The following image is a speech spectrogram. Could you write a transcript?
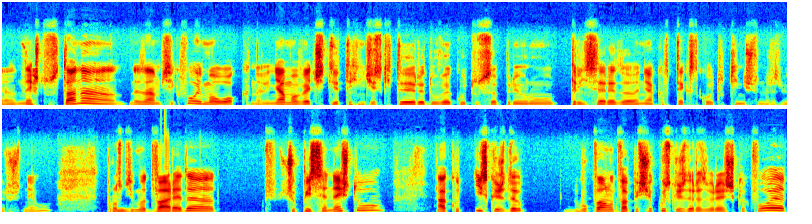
Е, нещо стана, не знам си какво, има лог. Нали? Няма вече тия техническите редове, които са примерно 30 реда някакъв текст, който ти нищо не разбираш от него. Просто mm. има два реда, чупи се нещо. Ако искаш да буквално това пише, ако искаш да разбереш какво е,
